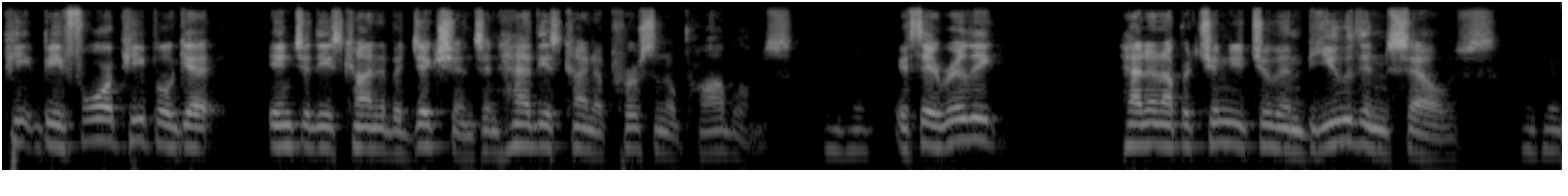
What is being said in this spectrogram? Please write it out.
pe- before people get into these kind of addictions and have these kind of personal problems, mm-hmm. if they really had an opportunity to imbue themselves, mm-hmm.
